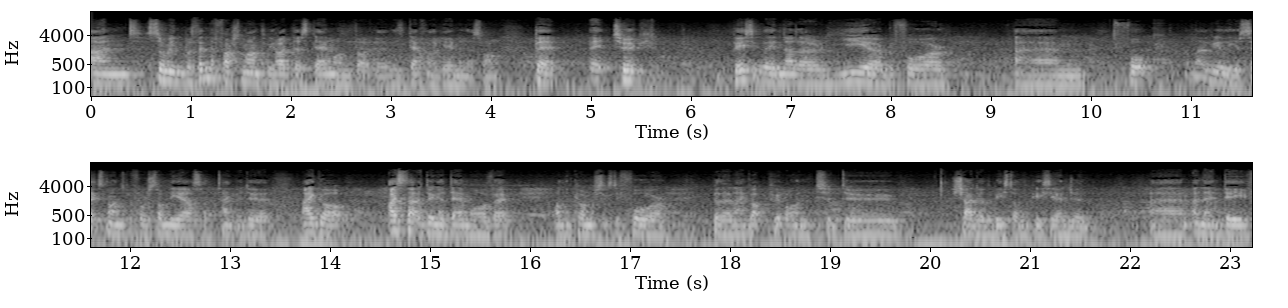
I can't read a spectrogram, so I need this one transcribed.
And so, I mean, within the first month, we had this demo and thought that there's definitely a game in this one. But it took basically another year before um, folk, not really, six months before somebody else had time to do it. I got, I started doing a demo of it on the Commodore 64, but then I got put on to do Shadow of the Beast on the PC Engine, um, and then Dave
